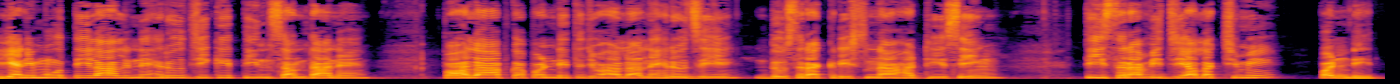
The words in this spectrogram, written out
यानी मोतीलाल नेहरू जी की तीन संतानें। पहला आपका पंडित जवाहरलाल नेहरू जी, दूसरा कृष्णा हठी सिंह, तीसरा विजया लक्ष्मी पंडित।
